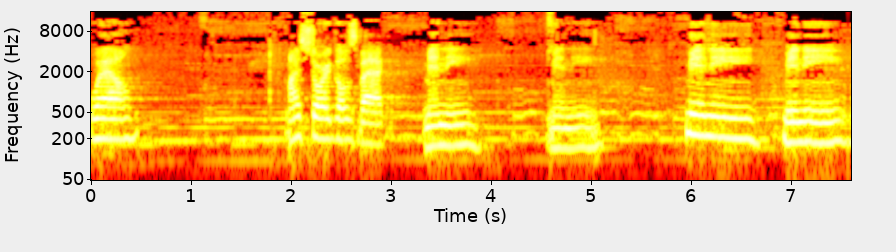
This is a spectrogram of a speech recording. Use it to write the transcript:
Well, my story goes back many, many, many, many,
